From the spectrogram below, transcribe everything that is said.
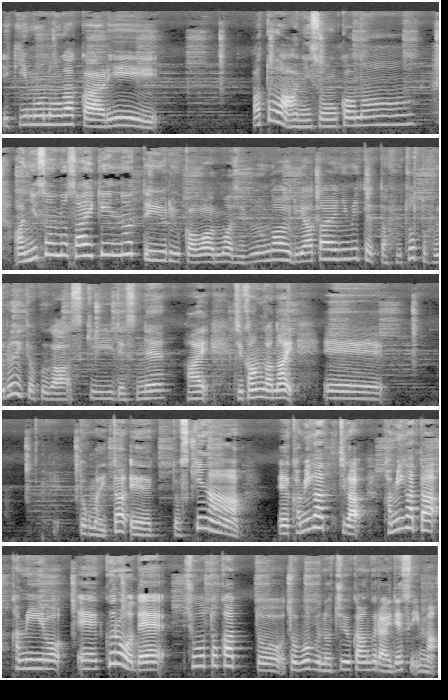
生き物係。あとはアニソンかな。アニソンも最近なっていうよりかは、まあ、自分がリアタイに見てたちょっと古い曲が好きですね。はい。時間がない。えー、どこまでいった？えー、っと好きなえー、髪が違う。髪型髪色、えー、黒でショートカットとボブの中間ぐらいです今。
